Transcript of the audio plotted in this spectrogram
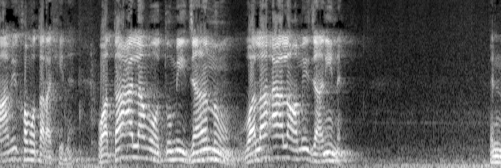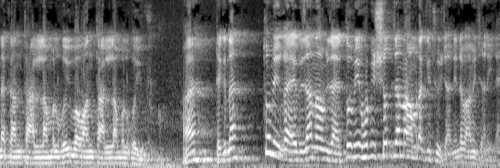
আমি ক্ষমতা রাখি না। ওয়া তা আলামও তুমি জানো। ওয়ালা আলাম, আমি জানি হ্যাঁ ঠিক না? তুমি গায়েব জানো, আমি জানি তুমি ভবিষ্যৎ জানো, আমরা কিছু জানি না আমি জানি না।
